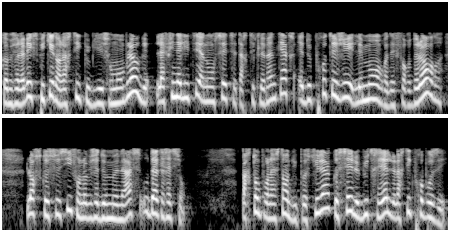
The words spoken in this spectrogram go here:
Comme je l'avais expliqué dans l'article publié sur mon blog, la finalité annoncée de cet article 24 est de protéger les membres des forces de l'ordre lorsque ceux-ci font l'objet de menaces ou d'agressions. Partons pour l'instant du postulat que c'est le but réel de l'article proposé.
